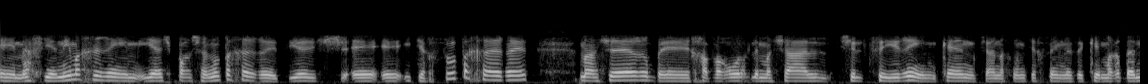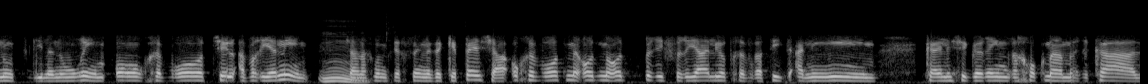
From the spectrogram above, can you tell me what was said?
אה, מאפיינים אחרים, יש פרשנות אחרת, יש אה, אה, התייחסות אחרת מאשר בחברות למשל של צעירים, כן, כשאנחנו מתייחסים לזה כמרדנות גיל הנעורים, או חברות של עבריינים, Mm. שאנחנו מתייחסים לזה כפשע, או חברות מאוד מאוד פריפריאליות חברתית, עניים, כאלה שגרים רחוק מהמרכז.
